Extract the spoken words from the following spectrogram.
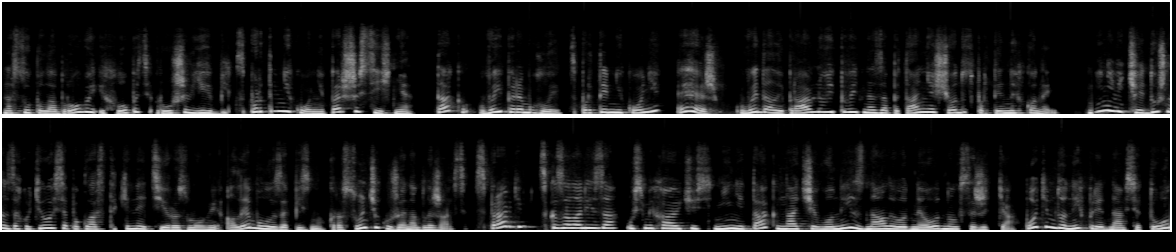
насупила брови, і хлопець рушив їх бік. Спортивні коні, 1 січня. Так, ви й перемогли. Спортивні коні? Еге ж, ви дали правильну відповідь на запитання щодо спортивних коней. Ніні відчайдушно захотілося покласти кінець цій розмові, але було запізно. Красунчик уже наближався. Справді, сказала Ліза, усміхаючись, ніні так, наче вони знали одне одного все життя. Потім до них приєднався Том,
